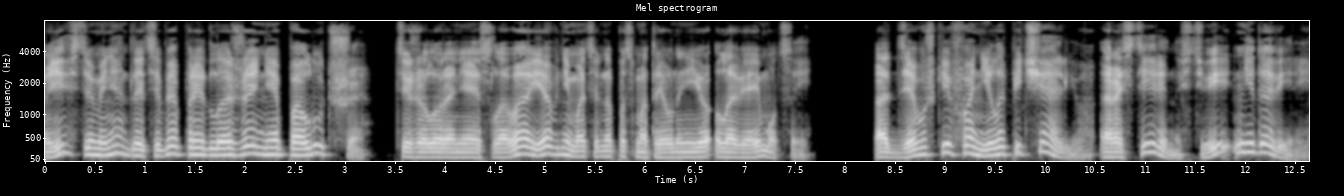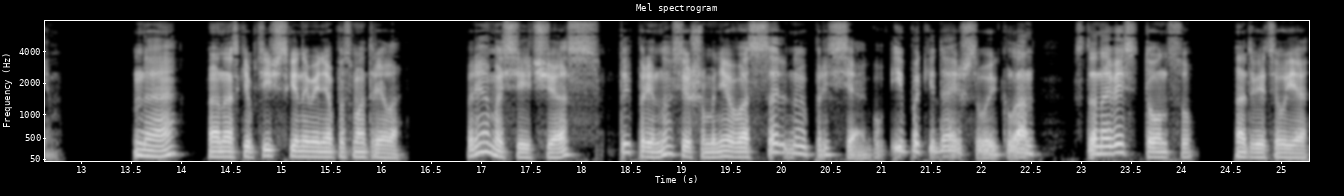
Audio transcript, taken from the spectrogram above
«Есть у меня для тебя предложение получше». Тяжело роняя слова, я внимательно посмотрел на нее, ловя эмоции. От девушки фанило печалью, растерянностью и недоверием. «Да», — она скептически на меня посмотрела, «прямо сейчас ты приносишь мне вассальную присягу и покидаешь свой клан, становясь Тонсу», — ответил я.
